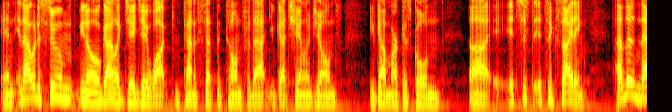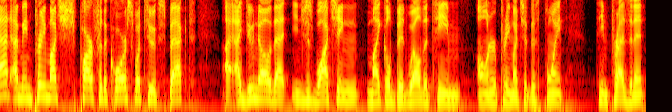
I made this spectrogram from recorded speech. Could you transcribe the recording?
And and I would assume you know a guy like J.J. Watt can kind of set the tone for that. You've got Chandler Jones, you've got Marcus Golden. Uh, it's just it's exciting. Other than that, I mean, pretty much par for the course. What to expect? I, I do know that just watching Michael Bidwill, the team owner, pretty much at this point, team president,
